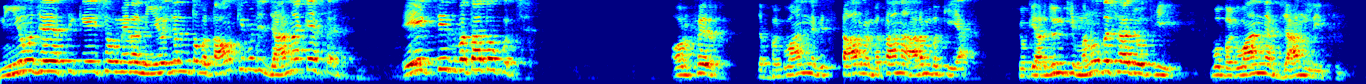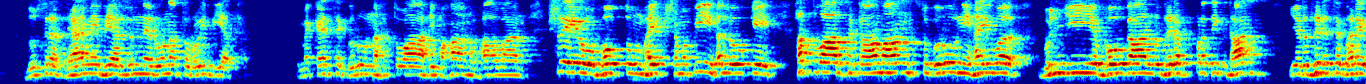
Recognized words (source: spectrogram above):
नियोजय केशव, मेरा नियोजन तो बताओ कि मुझे जाना कैसे है। एक चीज़ बता दो कुछ। और फिर जब भगवान ने विस्तार में बताना आरंभ किया, क्योंकि अर्जुन की मनोदशा जो थी, वो भगवान ने अब जान ली थी। दूसरे अध्याय में भी अर्जुन ने रोना तो रो दिया था कि मैं कैसे गुरु नहत्वा महानुभावान, श्रेयो हत्वार्थ कामांस्तु गुरु निहैव भुंजीय भोगान रुधिर प्रतिग्धान। ये रुधिर से भरे,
